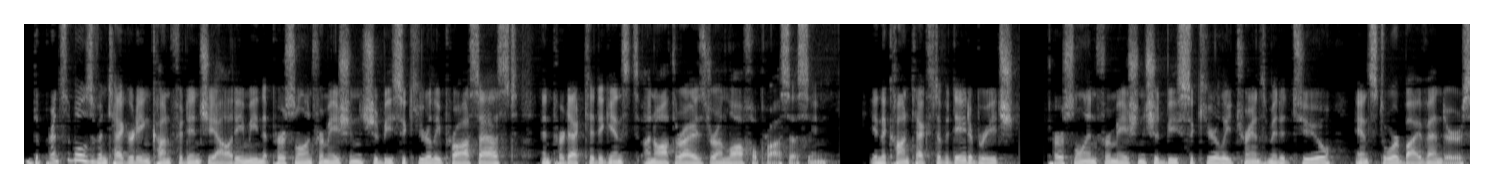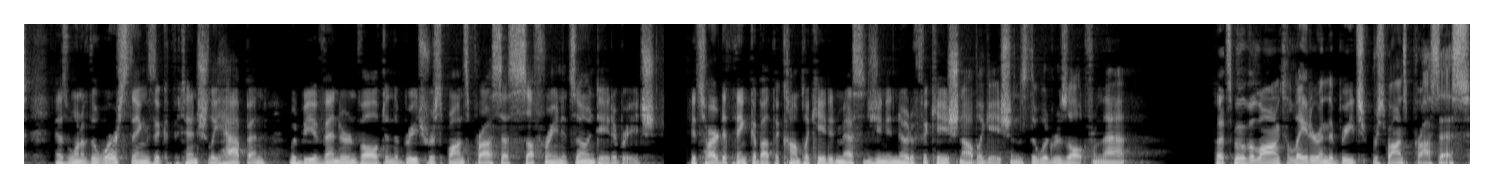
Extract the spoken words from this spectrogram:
The principles of integrity and confidentiality mean that personal information should be securely processed and protected against unauthorized or unlawful processing. In the context of a data breach, personal information should be securely transmitted to and stored by vendors, as one of the worst things that could potentially happen would be a vendor involved in the breach response process suffering its own data breach. It's hard to think about the complicated messaging and notification obligations that would result from that. Let's move along to later in the breach response process.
